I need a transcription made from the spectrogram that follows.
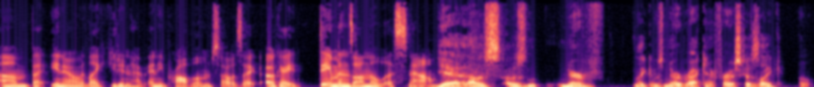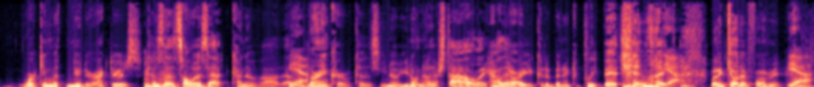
um, but you know like you didn't have any problems, so I was like, okay, Damon's on the list now. Yeah, that was I was nerve like it was nerve wracking at first because like uh, working with new directors because that's always that kind of uh, that Mm-hmm. Yeah. Mm-hmm. learning curve because you know you don't know their style like how they are you could have been a complete bitch and like Yeah. would have killed it for me Yeah.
